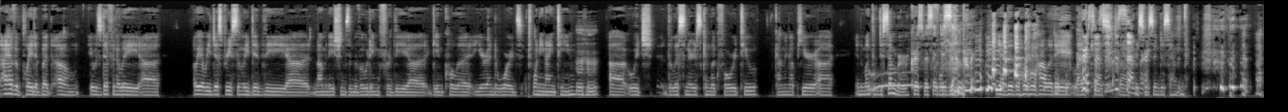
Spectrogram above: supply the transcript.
I haven't played it, but um, it was definitely. Uh, oh yeah, we just recently did the uh, nominations and the voting for the uh, Game Cola Year End Awards 2019, Mm-hmm. uh, which the listeners can look forward to coming up here uh, in the month of December. Christmas in For the- December. yeah, the, the whole, whole holiday live Christmas cast, in uh, December. Christmas in December.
